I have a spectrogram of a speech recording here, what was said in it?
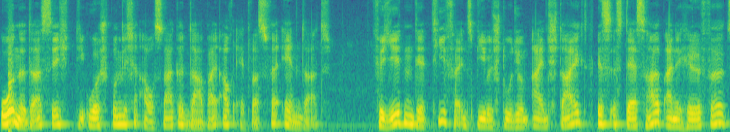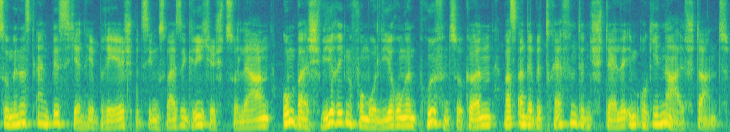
ohne dass sich die ursprüngliche Aussage dabei auch etwas verändert. Für jeden, der tiefer ins Bibelstudium einsteigt, ist es deshalb eine Hilfe, zumindest ein bisschen Hebräisch bzw. Griechisch zu lernen, um bei schwierigen Formulierungen prüfen zu können, was an der betreffenden Stelle im Original stand.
